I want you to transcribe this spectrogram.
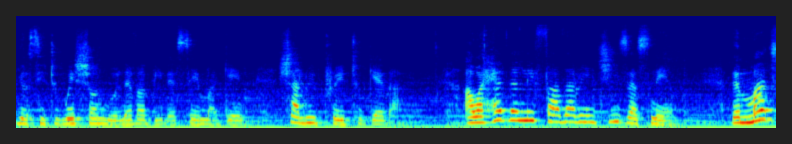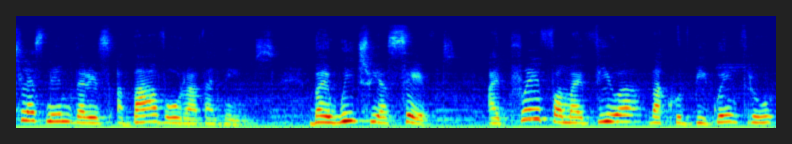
your situation will never be the same again. Shall we pray together? Our Heavenly Father, in Jesus' name, the matchless name that is above all other names, by which we are saved, I pray for my viewer that could be going through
